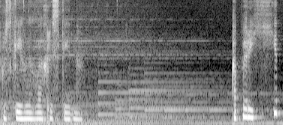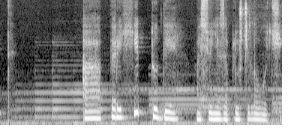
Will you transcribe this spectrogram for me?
проскиглила Христина. А перехід, а перехід туди, Масюня заплющила очі.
